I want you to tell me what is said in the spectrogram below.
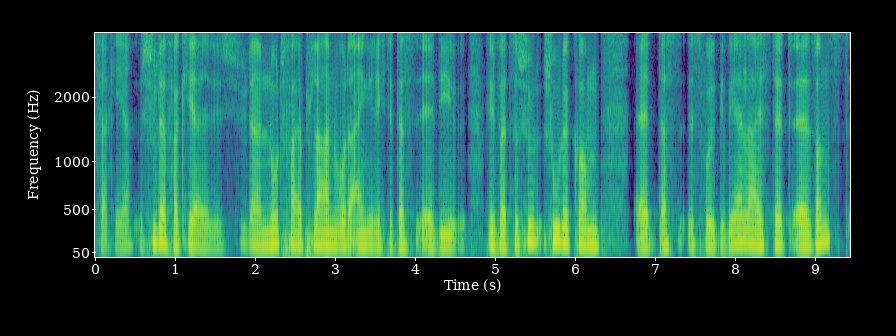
Verkehr. Schülerverkehr, äh, Schülernotfallplan wurde eingerichtet, dass die auf jeden Fall zur Schu Schule kommen. Das ist wohl gewährleistet. Äh, sonst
